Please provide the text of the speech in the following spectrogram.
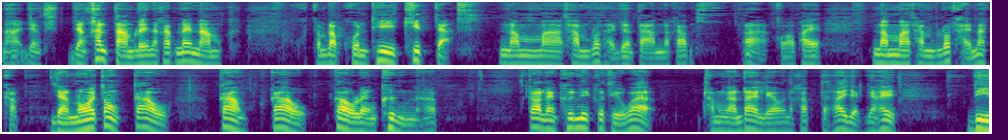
นะฮะอย่างอย่างขั้นต่ำเลยนะครับ แนะนำสำหรับคนที่คิดจะนำมาทำรถไถเดินตามนะครับอ่าขออภัยนำมาทำรถไถหน้าขับ อย่างน้อยต้องเก้าเก้าเก้า เก้าแรงครึ่งนะครับเก้าแรงครึ่งนี่ก็ถือว่าทำงานได้แล้วนะครับ แต่ถ้าอยากจะให้ดี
